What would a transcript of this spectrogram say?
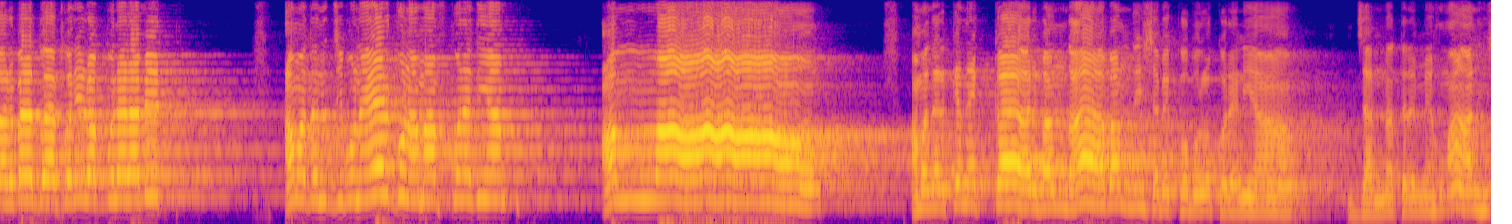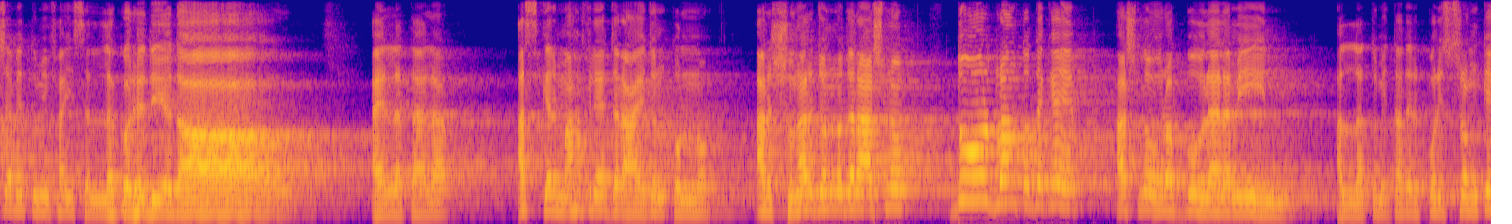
দরবারে দোয়া করি রব্বুল আলামিন। আমাদের জীবনের গুণা মাফ করে দিয়াম। আল্লাহ, আমাদেরকে নেককার বান্দা, বান্দি হিসাবে কবুল করে নিয়া জান্নাতের মেহমান হিসাবে তুমি ফাইসাল্লা করে দিয়ে দাও। আল্লাহ তাআলা, আজকের মাহফিলের যারা আয়োজন করল আর শোনার জন্য যারা আসলো, দূর দূরান্ত থেকে আসলো রব্বুল আলামিন। আল্লাহ, তুমি তাদের পরিশ্রমকে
